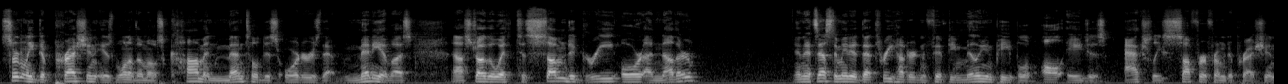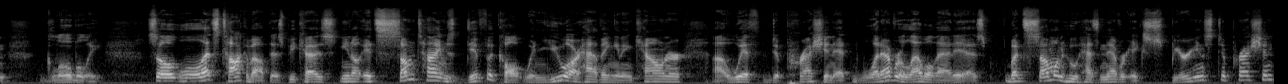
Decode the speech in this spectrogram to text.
Certainly, depression is one of the most common mental disorders that many of us uh, struggle with to some degree or another. And it's estimated that 350 million people of all ages actually suffer from depression globally. So let's talk about this because you know it's sometimes difficult when you are having an encounter uh, with depression at whatever level that is. But someone who has never experienced depression,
